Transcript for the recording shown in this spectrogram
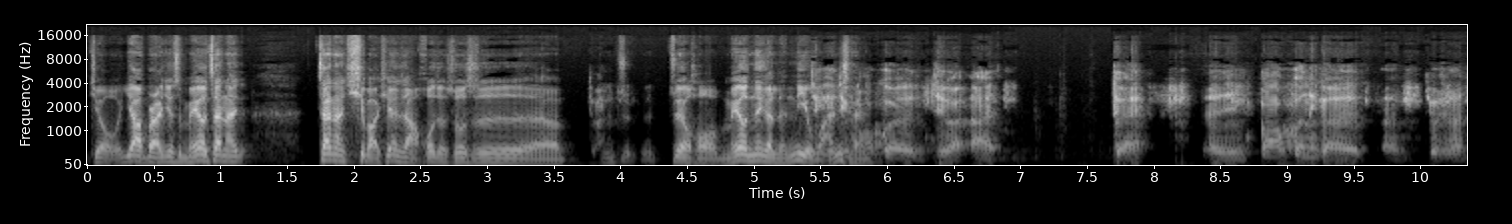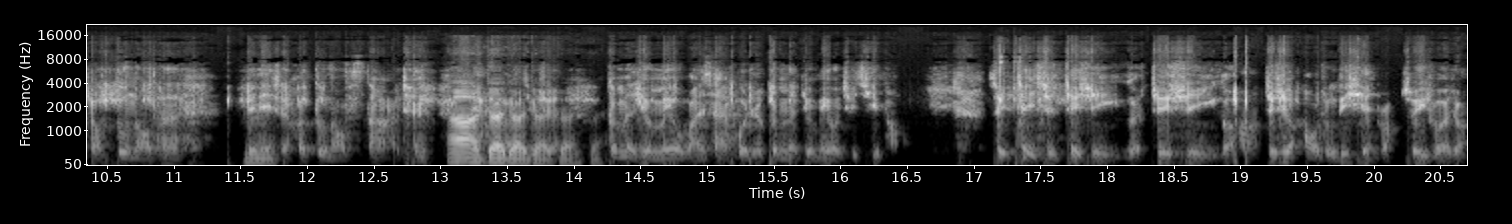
就要不然就是没有站在站在起跑线上，或者说是呃最最后没有那个能力完成包，括这个呃，对，呃，包括那个呃，就是说叫 Do Not Finish 和 Do Not Start 嗯啊，对对对对对，根本就没有完赛或者根本就没有去起跑，所以这是这是一个这是一个啊，这是澳洲的现状。所以说就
